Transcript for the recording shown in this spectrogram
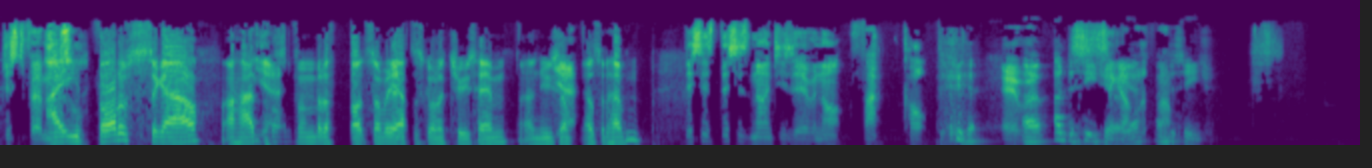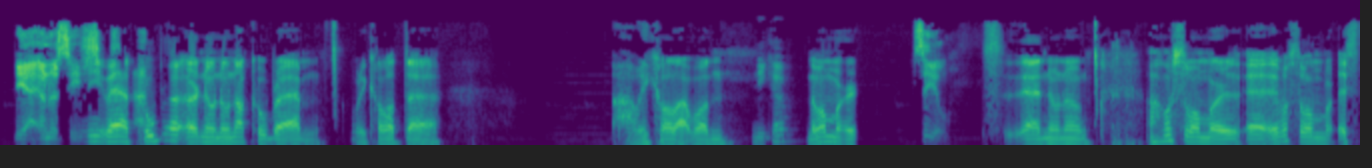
just for I thought of Seagal. I had Yeah. thought of him, but I thought somebody else was going to choose him. I knew somebody else would happen. This is this is '90s era, not fat cop uh, under siege, Seagal yeah, under siege. yeah, under siege. Yeah, Uh, Cobra or no, no, not Cobra. Um, what do you call it? Uh, oh, what do you call that one? Nico. The one where Seal. Uh, no, no. Oh, what's the one where? Uh, what's the one? Where, it's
